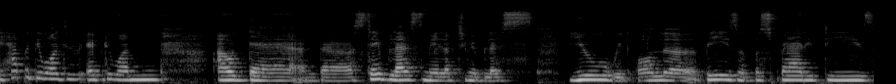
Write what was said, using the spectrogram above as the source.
happy Diwali to everyone out there and uh, stay blessed. May Lakshmi bless you with all the peace and prosperities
